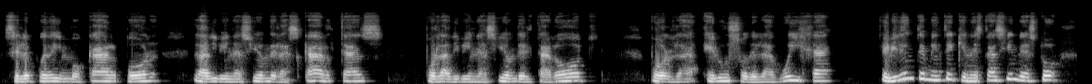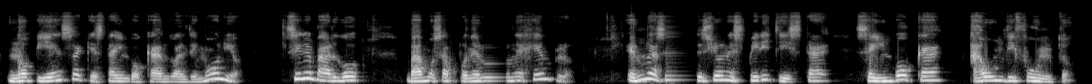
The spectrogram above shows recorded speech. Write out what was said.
se le puede invocar por la adivinación de las cartas, por la adivinación del tarot, por el uso de la Ouija. Evidentemente, quien está haciendo esto no piensa que está invocando al demonio. Sin embargo, vamos a poner un ejemplo. En una sesión espiritista se invoca a un difunto.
